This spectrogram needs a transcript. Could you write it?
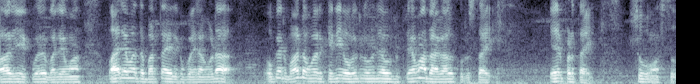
భార్య ఎక్కువ భార్య భార్య మాత భర్త అయినకపోయినా కూడా ఒకరి మాట ఒకరికి ఒకరికి ఒకరి ప్రేమ రాగాలు కురుస్తాయి ఏర్పడతాయి. శుభమస్తు.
